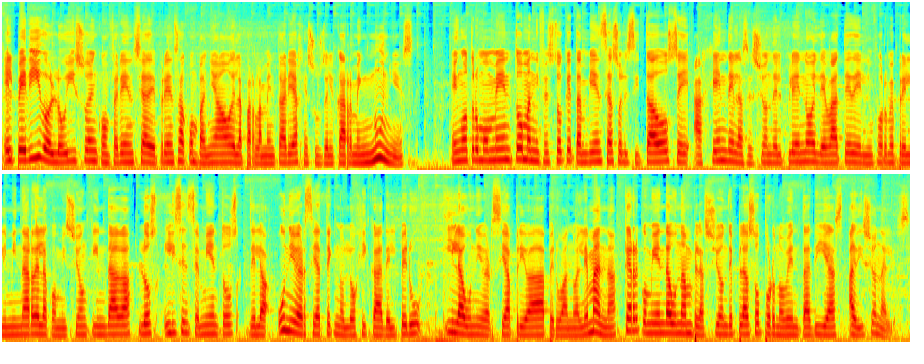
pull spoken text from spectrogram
El pedido lo hizo en conferencia de prensa acompañado de la parlamentaria Jesús del Carmen Núñez. En otro momento manifestó que también se ha solicitado se agende en la sesión del Pleno el debate del informe preliminar de la comisión que indaga los licenciamientos de la Universidad Tecnológica del Perú y la Universidad Privada Peruano-Alemana, que recomienda una ampliación de plazo por 90 días adicionales.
